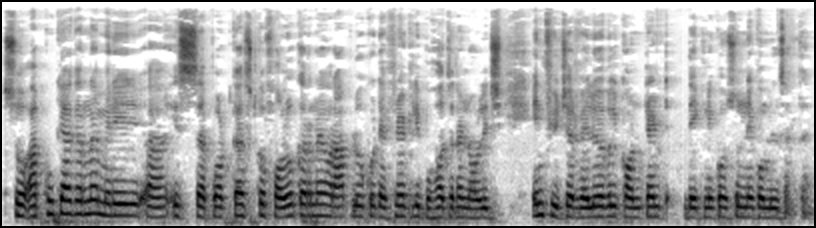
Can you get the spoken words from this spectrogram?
सो आपको क्या करना है, मेरे इस पॉडकास्ट को फॉलो करना है और आप लोगों को डेफिनेटली बहुत ज़्यादा knowledge in future valuable content देखने को, सुनने को मिल सकता है,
